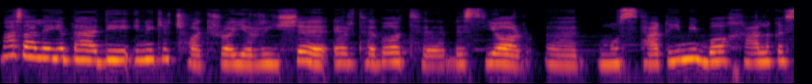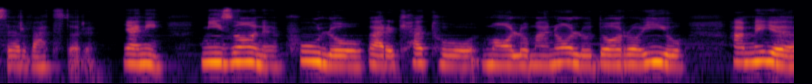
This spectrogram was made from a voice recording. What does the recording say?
مسئله بعدی اینه که چاکرای ریشه ارتباط بسیار مستقیمی با خلق ثروت داره. یعنی میزان پول و برکت و مال و منال و دارایی و همه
